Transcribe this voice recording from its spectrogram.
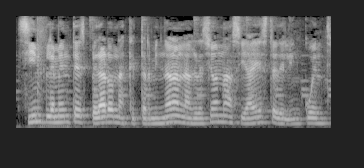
simplemente esperaron a que terminaran la agresión hacia este delincuente.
